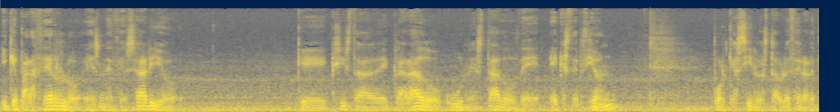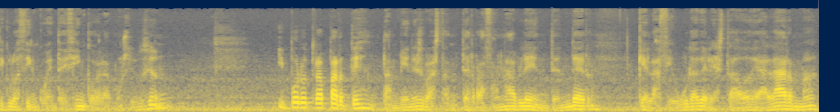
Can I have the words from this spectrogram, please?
y que para hacerlo es necesario que exista declarado un estado de excepción, porque así lo establece el artículo 55 de la Constitución. Y por otra parte, también es bastante razonable entender que la figura del estado de alarma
